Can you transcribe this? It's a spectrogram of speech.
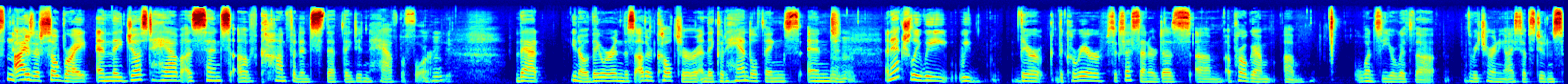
eyes are so bright, and they just have a sense of confidence that they didn't have before. That you know they were in this other culture and they could handle things, and and actually we we their the Career Success Center does um, a program um, once a year with uh, the returning ISEP students,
